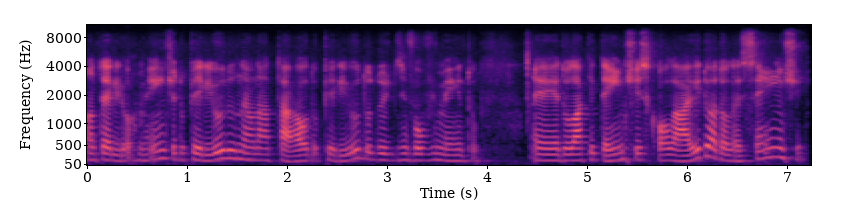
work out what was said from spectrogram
anteriormente, do período neonatal, do período do desenvolvimento é, do lactente escolar e do adolescente,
